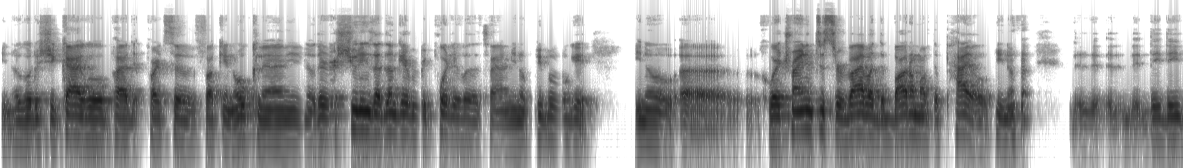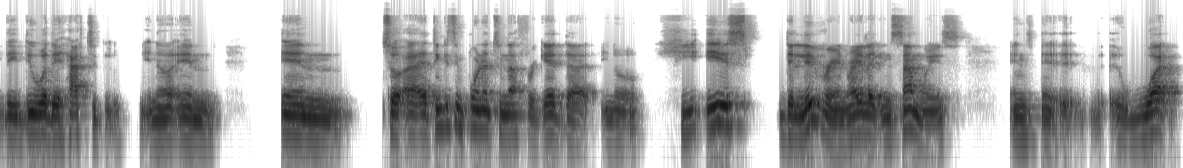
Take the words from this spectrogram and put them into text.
you know, go to Chicago, parts of fucking Oakland. You know, there are shootings that don't get reported all the time. You know, people get, you know, uh, who are trying to survive at the bottom of the pile. You know, they, they they do what they have to do. You know, and and so I think it's important to not forget that you know he is delivering, right? Like in some ways, in uh, what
